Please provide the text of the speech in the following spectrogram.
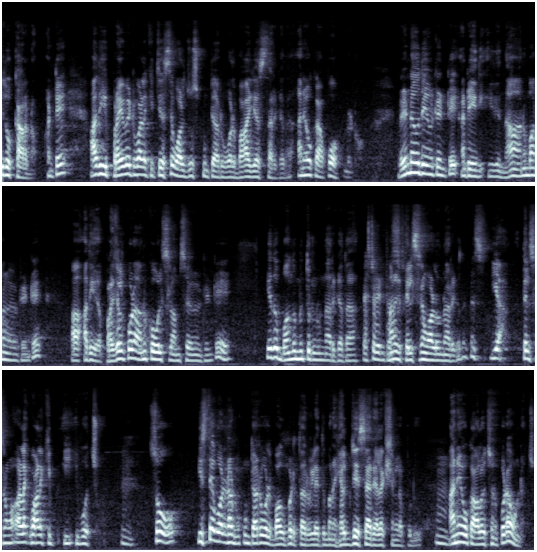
ఇది ఒక కారణం. అంటే అది ప్రైవేట్ వాళ్ళకి ఇచ్చేస్తే వాళ్ళు చూసుకుంటారు వాళ్ళు బాగా చేస్తారు కదా అనే ఒక అపోహ ఉండడం. రెండవది ఏమిటంటే అంటే ఇది ఇది నా అనుమానం ఏమిటంటే అది ప్రజలు కూడా అనుకోవాల్సిన అంశం ఏమిటంటే ఏదో బంధుమిత్రులు ఉన్నారు కదా మనకి తెలిసిన వాళ్ళు ఉన్నారు కదా బస్ యా తెలిసిన వాళ్ళకి వాళ్ళకి ఇవ్వచ్చు. సో ఇస్తే వాళ్ళు నడుపుకుంటారు వాళ్ళు బాగుపడతారు లేదా మనం హెల్ప్ చేశారు ఎలక్షన్లప్పుడు అనే ఒక ఆలోచన కూడా ఉండొచ్చు.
